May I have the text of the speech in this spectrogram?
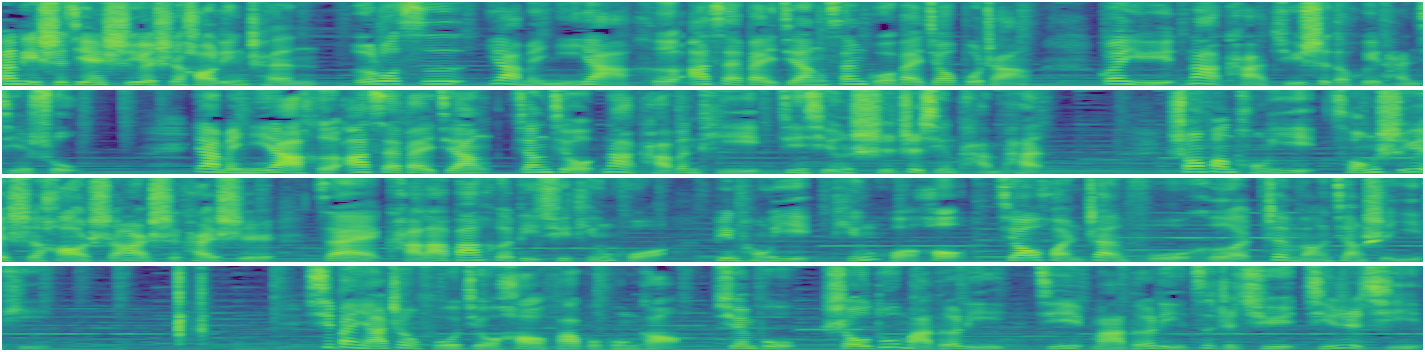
当地时间十月十号凌晨，俄罗斯、亚美尼亚和阿塞拜疆三国外交部长关于纳卡局势的会谈结束。亚美尼亚和阿塞拜疆将就纳卡问题进行实质性谈判，双方同意从十月十号十二时开始在卡拉巴赫地区停火，并同意停火后交换战俘和阵亡将士遗体。西班牙政府九号发布公告，宣布首都马德里及马德里自治区即日起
